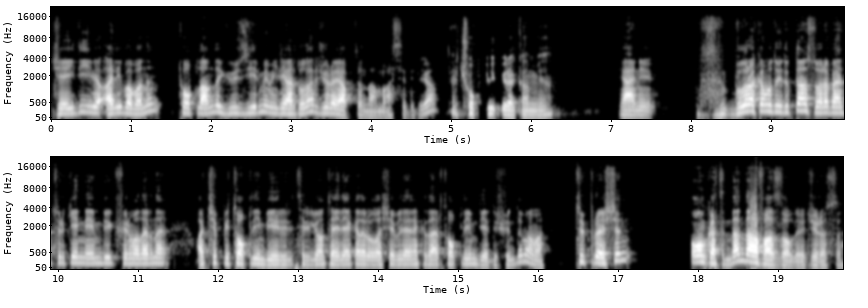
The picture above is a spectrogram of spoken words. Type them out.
JD ve Alibaba'nın toplamda 120 milyar dolar ciro yaptığından bahsediliyor. Ya çok büyük bir rakam ya. Yani bu rakamı duyduktan sonra ben Türkiye'nin en büyük firmalarını açıp bir toplayayım 1 trilyon TL'ye kadar ulaşabilene kadar toplayayım diye düşündüm ama Tüpraş'ın 10 katından daha fazla oluyor cirosu.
